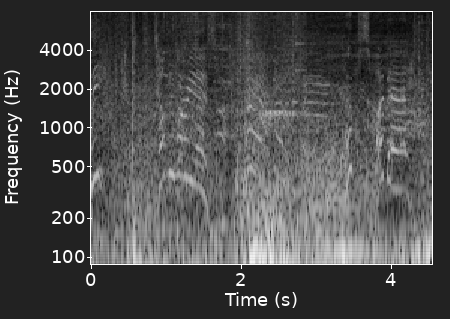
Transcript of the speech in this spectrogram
Lee, tell me where he is. Oops, my bad.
